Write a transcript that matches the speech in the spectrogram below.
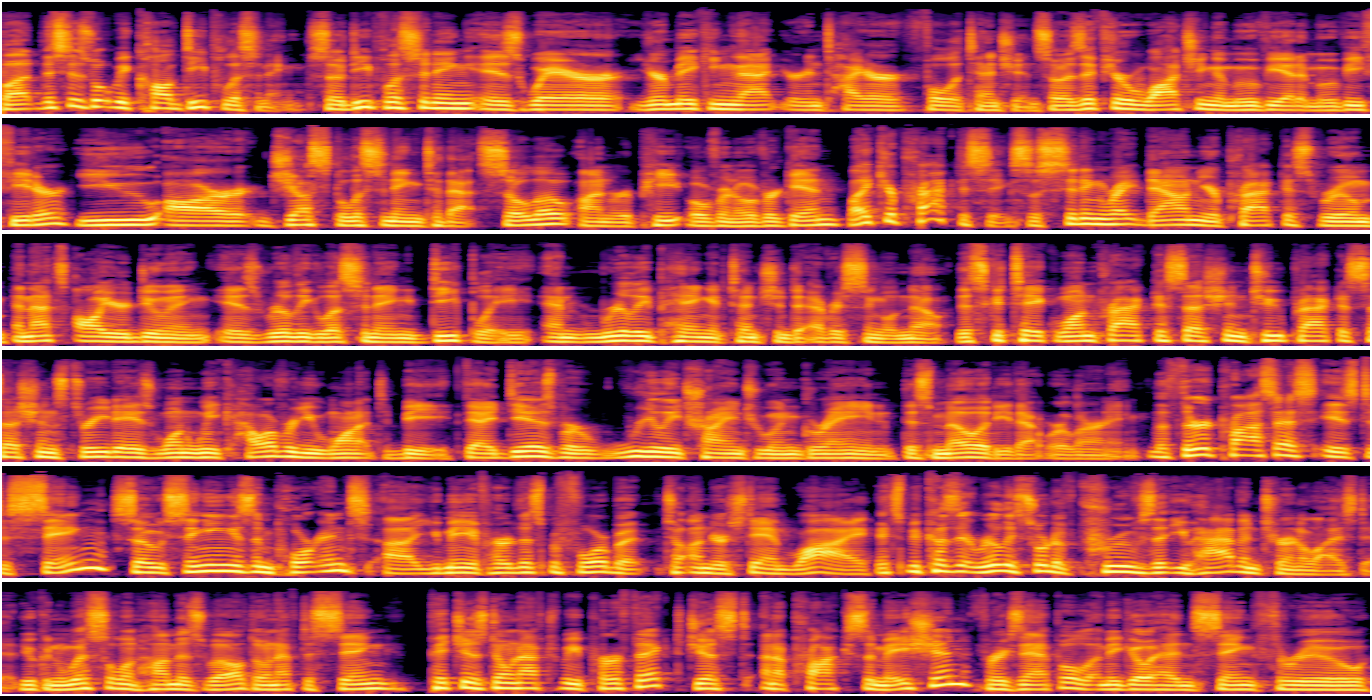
but this is what we call deep listening. So deep listening is where you're making that your entire full attention. So as if you're watching a movie at a movie theater, you are just listening to that solo on repeat over and over again, like you're practicing. So sitting right down in your practice room, and that's all you're doing is really listening deeply and really paying attention to every single note. This could take one practice session, two practice sessions, three days, one week, however you want it to be. The idea is we're really trying to ingrain this melody that we're learning. The third process is to sing. So singing is important. Uh, you may have heard this before, but to understand why, it's because it really sort of proves that you have internalized it. You can whistle and hum as well. Don't have to sing. Pitches don't have to be perfect. Just an approximation. For example, let me go ahead and sing through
